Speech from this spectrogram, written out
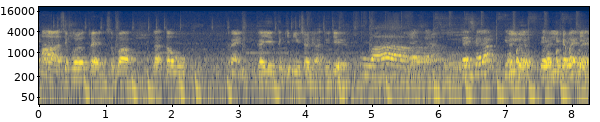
Ah, saya follow trend sebab nak tahu Trend. gaya terkini macam mana. Itu je. wow. Dan sekarang paling pakai balik.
